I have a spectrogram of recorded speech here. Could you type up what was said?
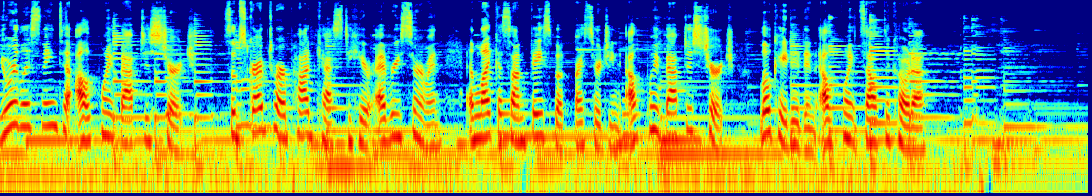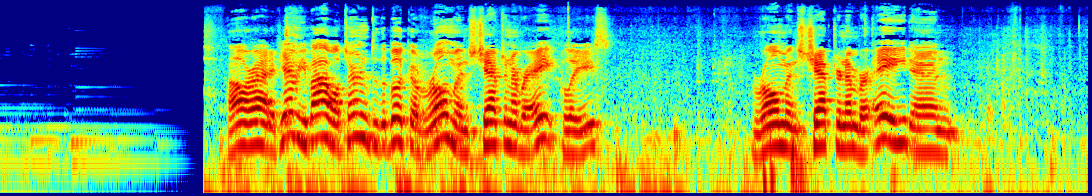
You're listening to Elk Point Baptist Church. Subscribe to our podcast to hear every sermon and like us on Facebook by searching Elk Point Baptist Church, located in Elk Point, South Dakota. All right, if you have your Bible, turn to the book of Romans, chapter number 8, please. Romans, chapter number 8, and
